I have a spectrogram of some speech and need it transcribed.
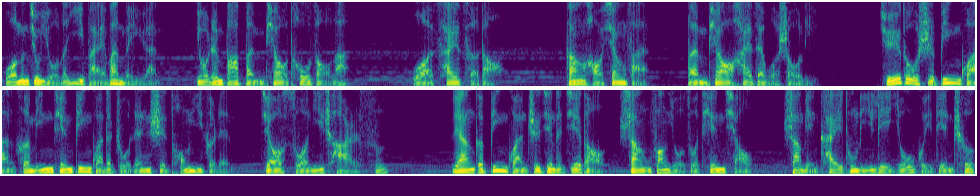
我们就有了一百万美元。有人把本票偷走了，我猜测到，刚好相反，本票还在我手里。决斗士宾馆和明天宾馆的主人是同一个人，叫索尼查尔斯。两个宾馆之间的街道上方有座天桥，上面开通了一列有轨电车，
